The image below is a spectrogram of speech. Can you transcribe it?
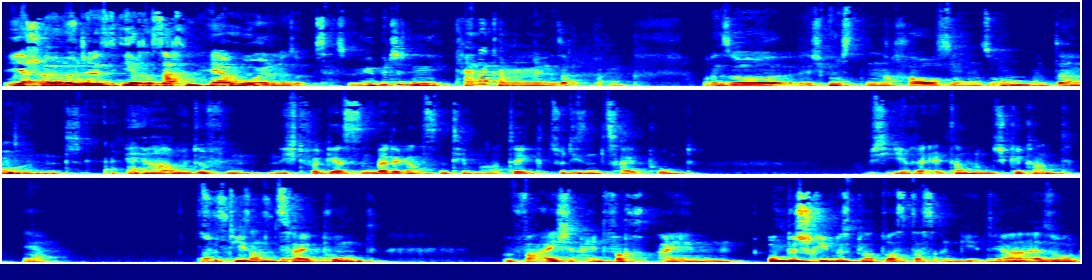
Und ja, ich dann so, oder ihre Sachen herholen. Und so. Ich sag so, wie bitte? denn? Keiner kann mir meine Sachen packen. Und so, ich musste nach Hause und so. Und dann, Und ja, wir dürfen nicht vergessen, bei der ganzen Thematik, zu diesem Zeitpunkt habe ich ihre Eltern noch nicht gekannt. ja. Das zu diesem krass, ja. Zeitpunkt war ich einfach ein unbeschriebenes Blatt, was das angeht. Ja, ja? also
